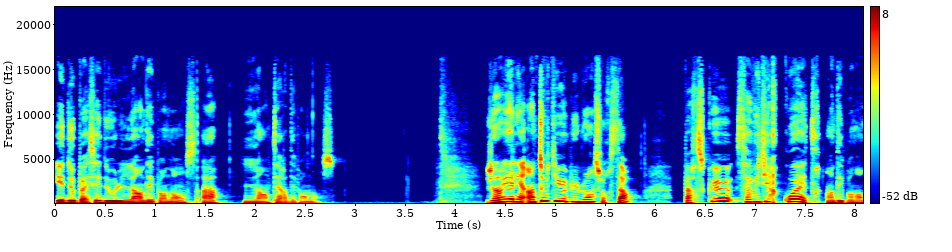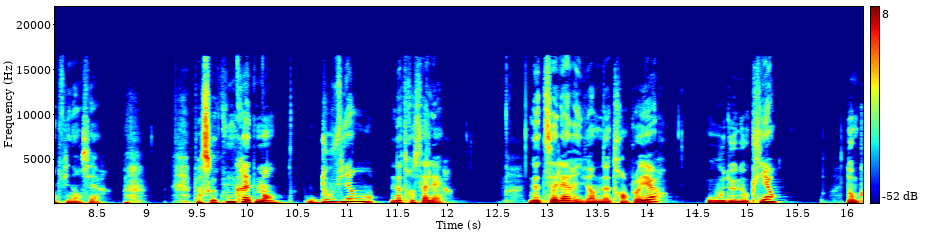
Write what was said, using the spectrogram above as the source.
et de passer de l'indépendance à l'interdépendance. J'ai envie d'aller un tout petit peu plus loin sur ça parce que ça veut dire quoi être indépendante financière? Parce que concrètement, d'où vient notre salaire? Notre salaire, il vient de notre employeur ou de nos clients. Donc,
